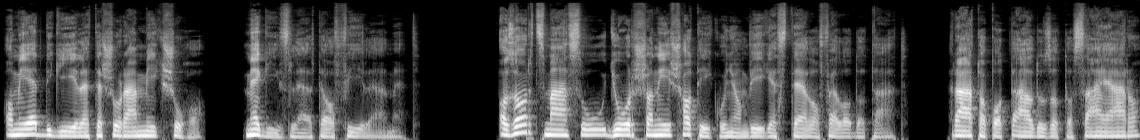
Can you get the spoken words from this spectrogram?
ami eddigi élete során még soha. Megízlelte a félelmet. Az arcmászó gyorsan és hatékonyan végezte el a feladatát. Rátapadt áldozata szájára,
